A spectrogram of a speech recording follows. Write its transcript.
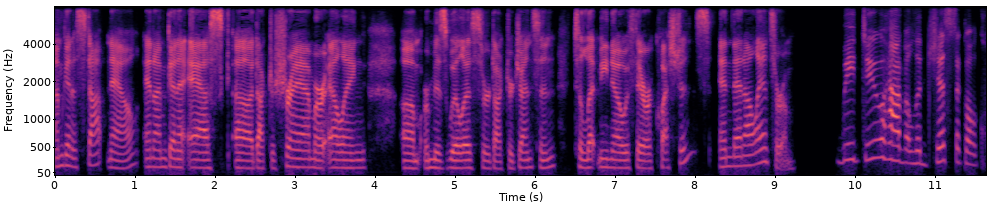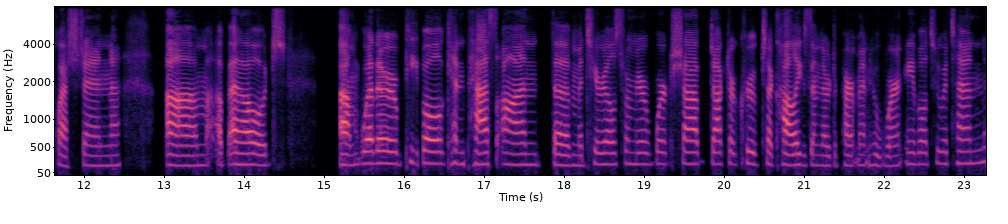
I'm going to stop now and I'm going to ask uh, Dr. Schramm or Elling um, or Ms. Willis or Dr. Jensen to let me know if there are questions and then I'll answer them. We do have a logistical question um, about um, whether people can pass on the materials from your workshop, Dr. Kruk, to colleagues in their department who weren't able to attend?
